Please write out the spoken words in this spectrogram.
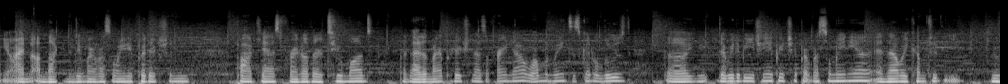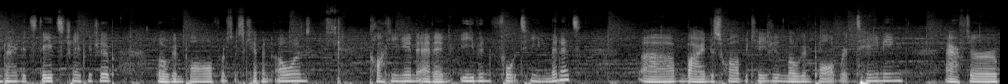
You know, I, am not gonna do my WrestleMania prediction podcast for another two months, but that is my prediction as of right now. Roman Reigns is gonna lose the WWE Championship at WrestleMania, and now we come to the United States Championship. Logan Paul versus Kevin Owens, clocking in at an even 14 minutes uh, by disqualification. Logan Paul retaining after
